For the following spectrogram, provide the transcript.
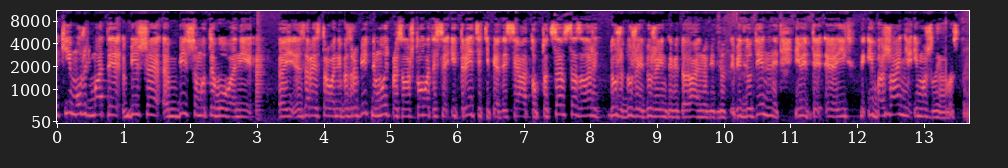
які можуть мати більше е, більше мотивовані. Е, Зареєстровані безробітні можуть працевлаштовуватися і 30, і 50. Тобто це все залежить дуже дуже і дуже індивідуально від люд- від людини і від е, їх і бажання, і можливостей.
